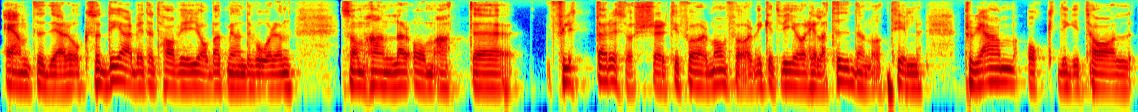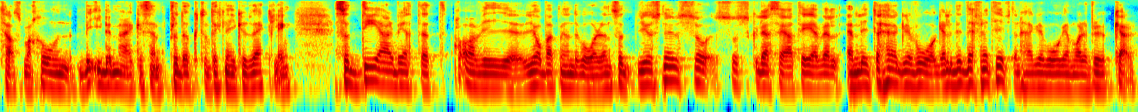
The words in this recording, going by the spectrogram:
än tidigare. Och så det arbetet har vi jobbat med under våren som handlar om att eh, flytta resurser till förmån för, vilket vi gör hela tiden, då, till program och digital transformation i bemärkelsen produkt och teknikutveckling. Så det arbetet har vi jobbat med under våren. Så just nu så, så, skulle jag säga att det är väl en lite högre våg, eller det är definitivt en högre våg än vad det brukar.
